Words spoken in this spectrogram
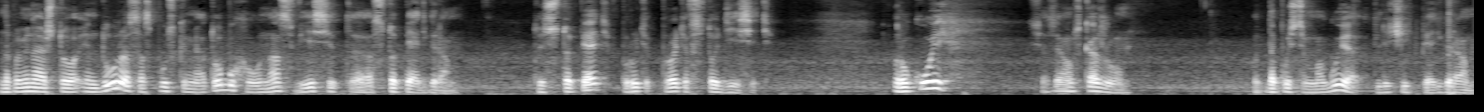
Напоминаю, что эндуро со спусками от обуха у нас весит 105 э, грамм. То есть 105 против, против 110. Рукой Сейчас я вам скажу. Вот, допустим, могу я отличить 5 грамм?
